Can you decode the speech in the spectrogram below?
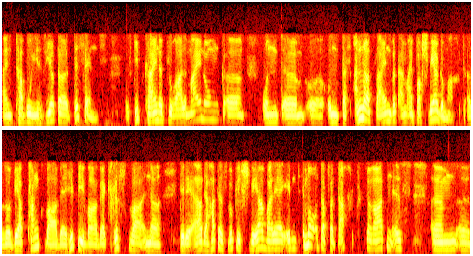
ein tabuisierter Dissens. Es gibt keine plurale Meinung. Äh, und, ähm, äh, und das Anderssein wird einem einfach schwer gemacht. Also wer Punk war, wer Hippie war, wer Christ war in der DDR, der hatte es wirklich schwer, weil er eben immer unter Verdacht geraten ist, ähm, äh,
